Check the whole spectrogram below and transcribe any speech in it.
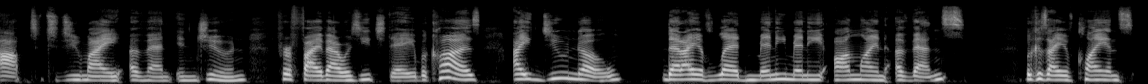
opt to do my event in June for five hours each day because I do know that I have led many, many online events because I have clients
